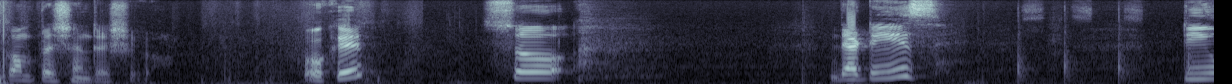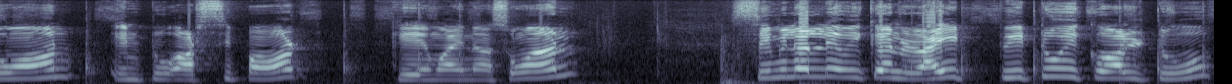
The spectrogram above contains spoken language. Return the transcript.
compression ratio. Okay. So, that is T 1 into R c power k minus 1. Similarly, we can write P 2 equal to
